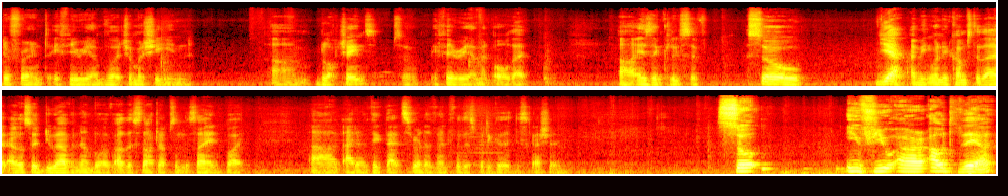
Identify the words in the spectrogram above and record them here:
different Ethereum virtual machine um, blockchains. So Ethereum and all that uh, is inclusive. So yeah, I mean, when it comes to that, I also do have a number of other startups on the side, but uh, I don't think that's relevant for this particular discussion. So, if you are out there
